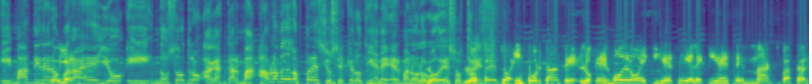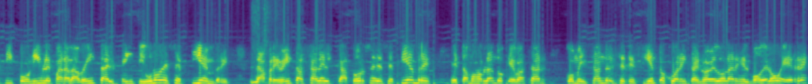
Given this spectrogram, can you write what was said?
Y más dinero para ellos y nosotros a gastar más. Háblame de los precios, si es que lo tiene, hermanólogo, de esos tres. Los precios importantes, lo que es el modelo XS y el XS Max va a estar disponible para la venta el 21 de septiembre. La preventa sale el 14 de septiembre. Estamos hablando que va a estar comenzando en 749 dólares el modelo R,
